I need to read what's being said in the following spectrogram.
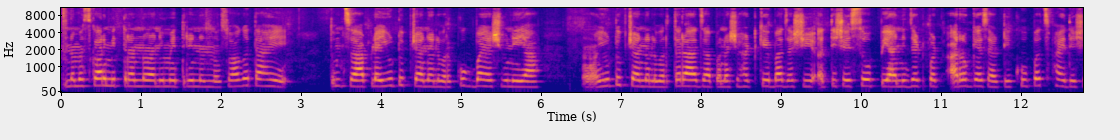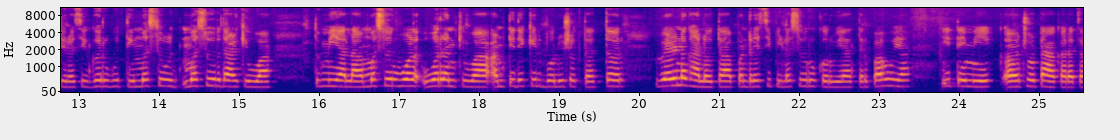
नमस्कार मित्रांनो आणि मैत्रिणींनो स्वागत आहे तुमचं आपल्या यूट्यूब चॅनलवर कुक बाय अश्विनी या यूट्यूब चॅनलवर तर आज आपण अशी हटकेबाज अशी अतिशय सोपी आणि झटपट आरोग्यासाठी खूपच फायदेशीर अशी घरगुती मसूर मसूर डाळ किंवा तुम्ही याला मसूर वळ वरण किंवा आमटी देखील बोलू शकता. तर वेळ न घालवता आपण रेसिपीला सुरू करूया. तर पाहूया. इथे मी एक छोटा आकाराचा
